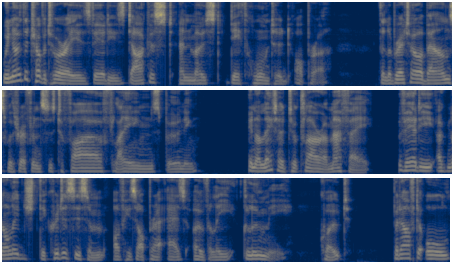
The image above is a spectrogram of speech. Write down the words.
We know that Trovatore is Verdi's darkest and most death haunted opera. The libretto abounds with references to fire, flames, burning. In a letter to Clara Maffei, Verdi acknowledged the criticism of his opera as overly gloomy. Quote, but after all,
